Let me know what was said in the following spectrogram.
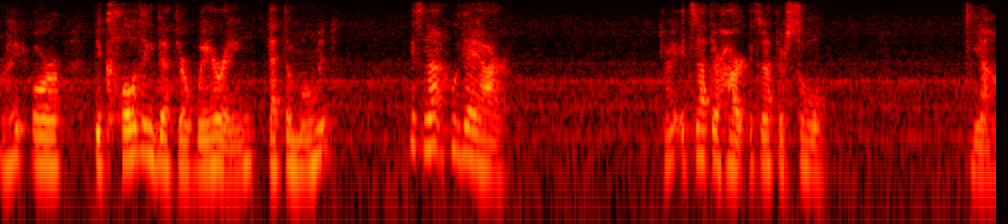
right? Or the clothing that they're wearing at the moment is not who they are. Right? It's not their heart. It's not their soul. Yeah.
